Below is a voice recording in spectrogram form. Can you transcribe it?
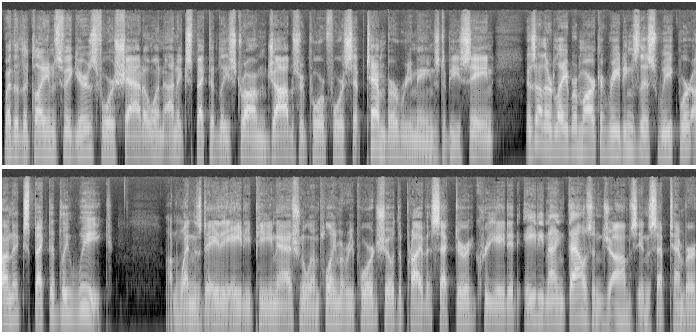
Whether the claims figures foreshadow an unexpectedly strong jobs report for September remains to be seen, as other labor market readings this week were unexpectedly weak. On Wednesday, the ADP National Employment Report showed the private sector created 89,000 jobs in September,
